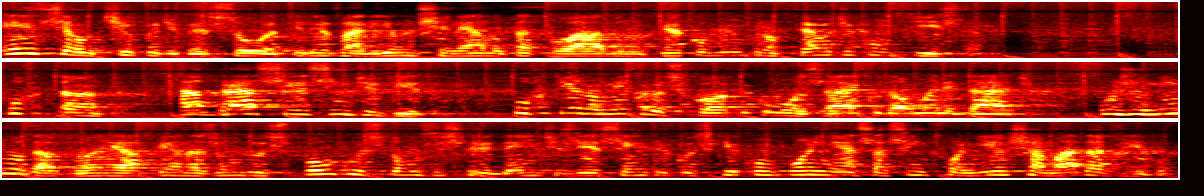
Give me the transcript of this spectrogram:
Esse é o tipo de pessoa que levaria um chinelo tatuado no pé como um troféu de conquista. Portanto, Abrace esse indivíduo, porque no microscópico mosaico da humanidade, o Juninho da Van é apenas um dos poucos tons estridentes e excêntricos que compõem essa sinfonia chamada vida.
